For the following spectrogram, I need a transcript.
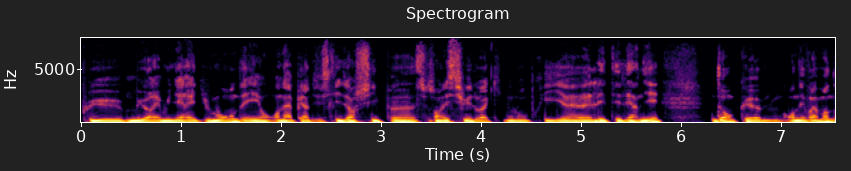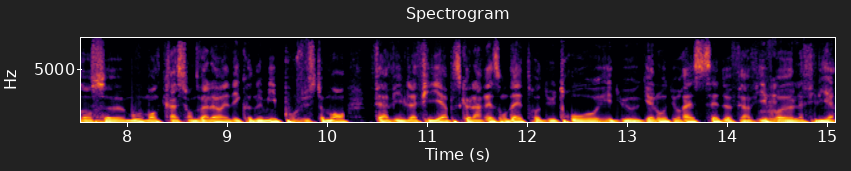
plus mieux rémunérée du monde et on a perdu ce leadership. euh, Ce sont les Suédois qui nous l'ont pris euh, l'été dernier. Donc euh, on est vraiment dans ce mouvement de création de valeur et d'économie pour justement faire vivre la filière parce que la raison d'être du trot et du galop du reste c'est de faire vivre euh, la filière.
